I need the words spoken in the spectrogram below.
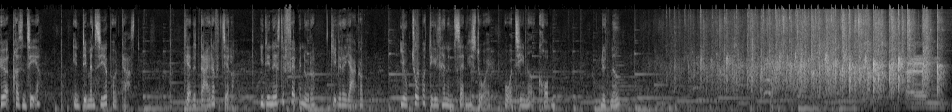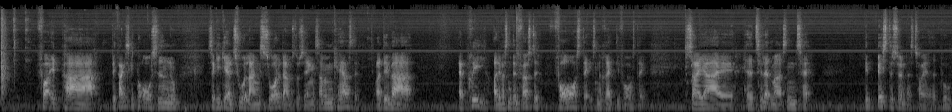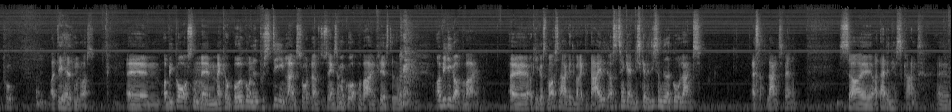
Hørt præsenterer en Det Man Siger podcast. Her er det dig, der fortæller. I de næste 5 minutter giver vi dig Jakob. I oktober delte han en sand historie over temaet kroppen. Lyt med. Øhm, for et par, det er faktisk et par år siden nu, så gik jeg en tur langs Sortedamsdoseringen sammen med min kæreste. Og det var april, og det var sådan den første forårsdag, sådan en rigtig forårsdag. Så jeg øh, havde tilladt mig at sådan tage det bedste søndagstøj, jeg havde på, på. Og det havde hun også. Øhm, og vi går sådan, øh, man kan jo både gå ned på stien langs Sortedamsdoseringen, så man går op på vejen flere steder. Og vi gik op på vejen, øh, og gik og småsnakkede, det var rigtig dejligt. Og så tænkte jeg, at vi skal da ligesom ned og gå langs, altså langs vandet. Så, øh, og der er den her skrant. Øh,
